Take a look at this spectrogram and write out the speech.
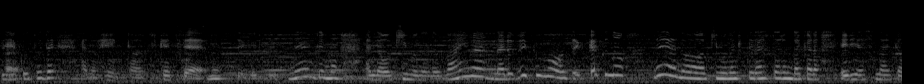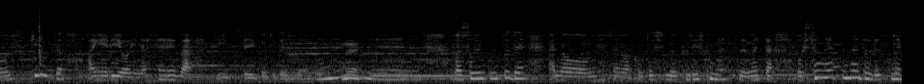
ということで、あの変化をつけてそうということですね。でまああのお着物の場合はなるべくもうせっかくのねあの着物着てらっしゃるんだから襟足なんかもすっきりと上げるようになさればいいということですよね。そうですねえーまあ、そういうことであの皆様今年のクリスマスまたお正月などですね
